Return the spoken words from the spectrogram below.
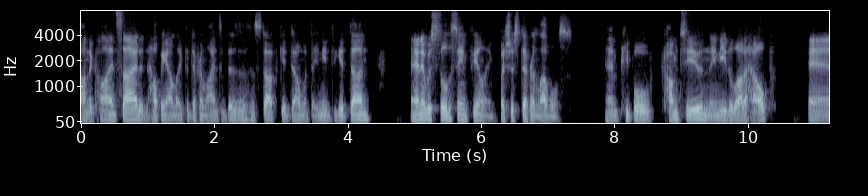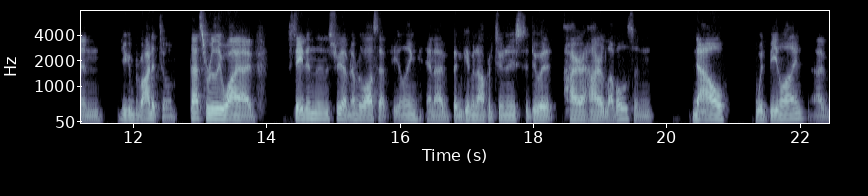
on the client side and helping out like the different lines of business and stuff get done what they need to get done. And it was still the same feeling, it's just different levels. And people come to you and they need a lot of help and you can provide it to them. That's really why I've stayed in the industry. I've never lost that feeling, and I've been given opportunities to do it at higher and higher levels. And now with Beeline, I've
